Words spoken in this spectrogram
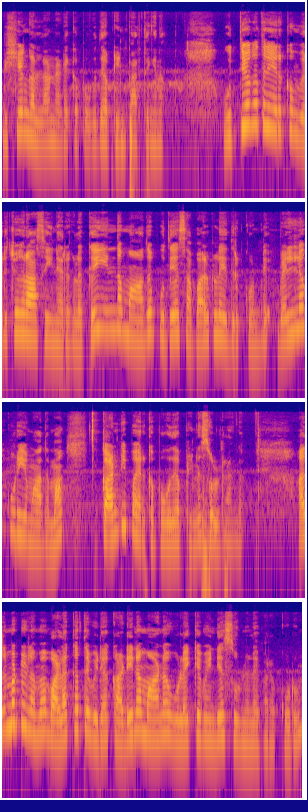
விஷயங்கள்லாம் நடக்க போகுது அப்படின்னு பார்த்தீங்கன்னா உத்தியோகத்தில் இருக்கும் விருச்சிக ராசியினர்களுக்கு இந்த மாதம் புதிய சவால்களை எதிர்கொண்டு வெல்லக்கூடிய மாதமாக கண்டிப்பாக இருக்க போகுது அப்படின்னு சொல்கிறாங்க அது மட்டும் இல்லாமல் வழக்கத்தை விட கடினமான உழைக்க வேண்டிய சூழ்நிலை வரக்கூடும்.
